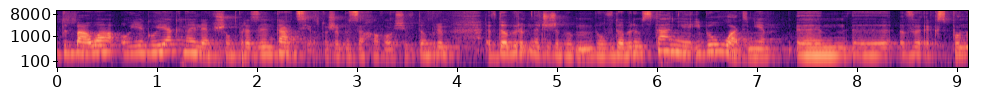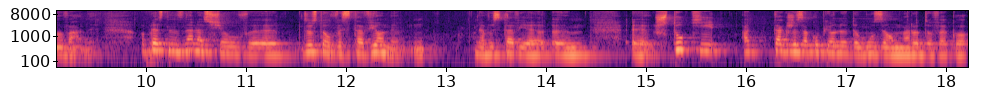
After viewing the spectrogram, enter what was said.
dbała o jego jak najlepszą prezentację, o to, żeby zachował się w dobrym, w dobrym znaczy, żeby był w dobrym stanie i był ładnie y, wyeksponowany. Obraz ten znalazł się w, został wystawiony na wystawie y, sztuki, a także zakupiony do Muzeum Narodowego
